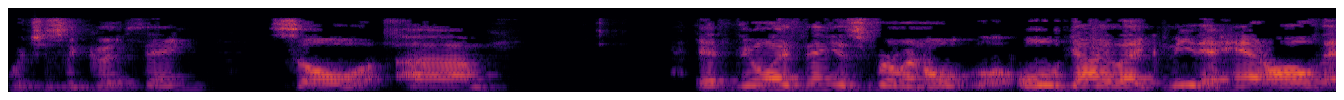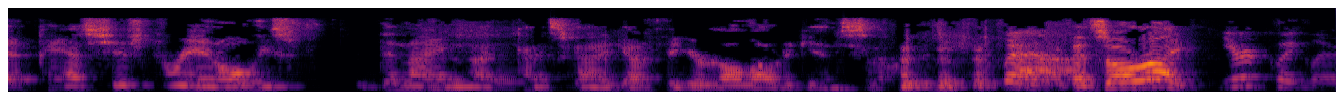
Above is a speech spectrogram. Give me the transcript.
which is a good thing. So, um, it, the only thing is from an old, old guy like me that had all that past history and all these, then I, I kind of, got to figure it all out again. So Well, that's all right. you're a quick learner.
